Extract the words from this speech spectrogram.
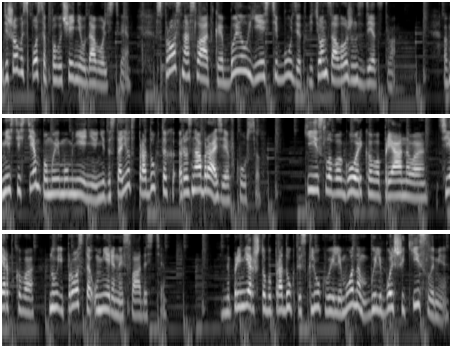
Дешевый способ получения удовольствия. Спрос на сладкое был, есть и будет, ведь он заложен с детства. Вместе с тем, по моему мнению, недостает в продуктах разнообразия вкусов. Кислого, горького, пряного, терпкого, ну и просто умеренной сладости. Например, чтобы продукты с клюквой и лимоном были больше кислыми,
